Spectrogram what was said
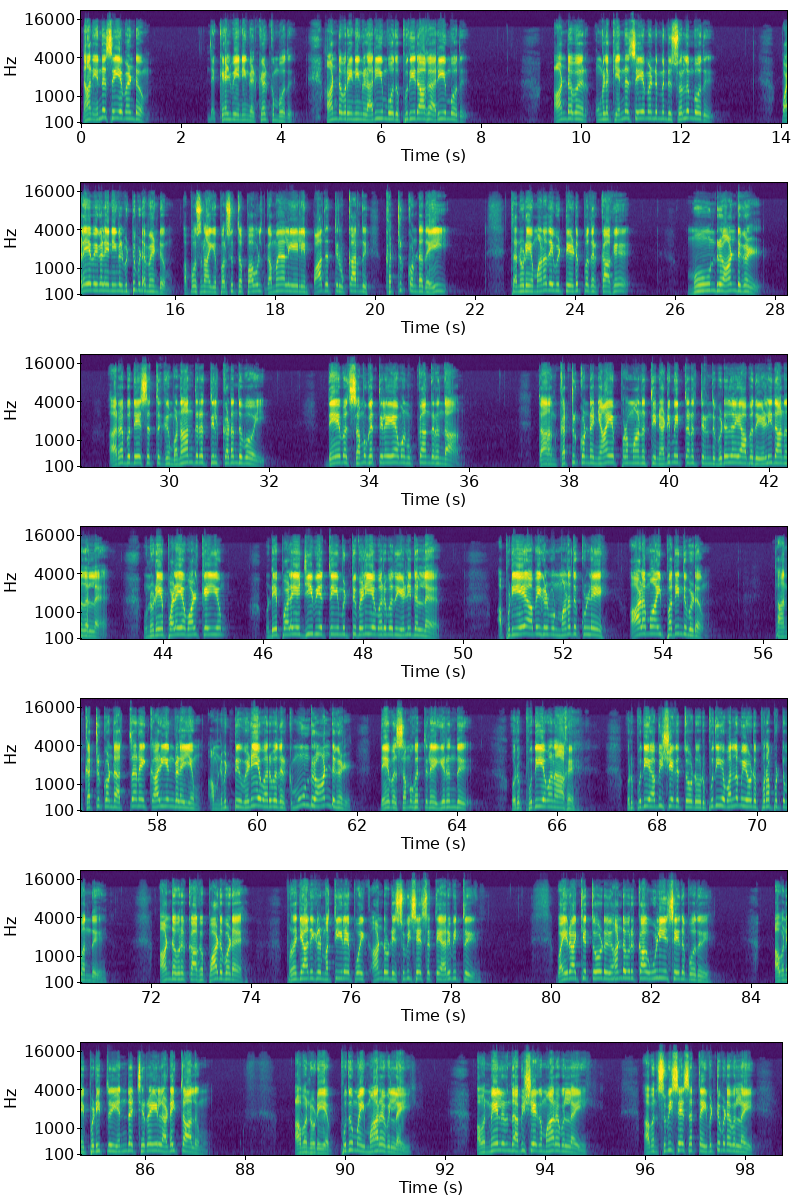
நான் என்ன செய்ய வேண்டும்? இந்த கேள்வியை நீங்கள் கேட்கும்போது ஆண்டவரை நீங்கள் அறியும் போது புதிதாக அறியும் போது ஆண்டவர் உங்களுக்கு என்ன செய்ய வேண்டும் என்று சொல்லும்போது பழையவைகளை நீங்கள் விட்டுவிட வேண்டும். அப்போஸ் நாகிய பரிசுத்த பவுல் கமாலியலின் பாதத்தில் உட்கார்ந்து கற்றுக்கொண்டதை தன்னுடைய மனதை விட்டு எடுப்பதற்காக மூன்று ஆண்டுகள் அரபு தேசத்துக்கு வனாந்திரத்தில் கடந்து போய் தேவ சமூகத்திலேயே அவன் உட்கார்ந்திருந்தான். தான் கற்றுக்கொண்ட நியாயப்பிரமாணத்தின் அடிமைத்தனத்திலிருந்து விடுதலையாவது எளிதானதல்ல. உன்னுடைய பழைய வாழ்க்கையும் உன்னுடைய பழைய ஜீவியத்தையும் விட்டு வெளியே வருவது எளிதல்ல. அப்படியே அவைகள் உன் மனதுக்குள்ளே ஆழமாய் பதிந்துவிடும். தான் கற்றுக்கொண்ட அத்தனை காரியங்களையும் அவன் விட்டு வெளியே வருவதற்கு மூன்று ஆண்டுகள் தேவ சமூகத்திலே இருந்து ஒரு புதியவனாக ஒரு புதிய அபிஷேகத்தோடு ஒரு புதிய வல்லமையோடு புறப்பட்டு வந்து ஆண்டவருக்காக பாடுபட புறஜாதிகள் மத்தியிலே போய் ஆண்டவருடைய சுவிசேஷத்தை அறிவித்து வைராக்கியத்தோடு ஆண்டவருக்காக ஊழிய செய்தபோது அவனை பிடித்து எந்த சிறையில் அடைத்தாலும் அவனுடைய புதுமை மாறவில்லை. அவன் மேலிருந்து அபிஷேகம் மாறவில்லை. அவன் சுவிசேஷத்தை விட்டுவிடவில்லை.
